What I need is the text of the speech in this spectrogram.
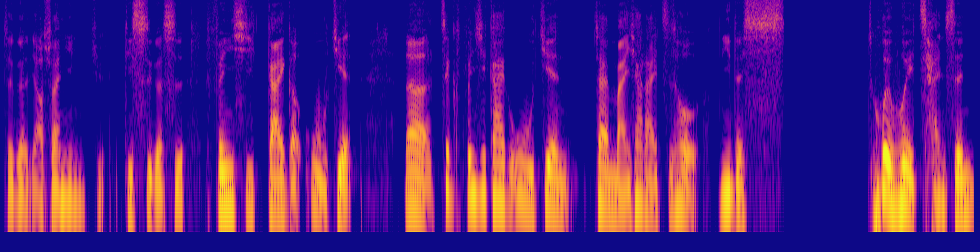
这个要算进去。第四个是分析该个物件，那这个分析该个物件在买下来之后，你的会不会产生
